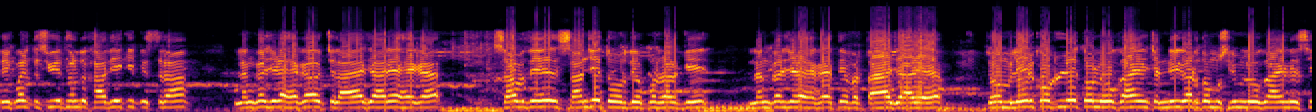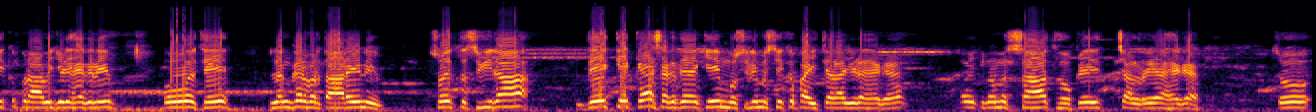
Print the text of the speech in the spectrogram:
ਤੇ ਇੱਕ ਵਾਰ ਤਸਵੀਰ ਤੁਹਾਨੂੰ ਦਿਖਾ ਦਈਏ ਕਿ ਕਿਸ ਤਰ੍ਹਾਂ ਲੰਗਰ ਜਿਹੜਾ ਹੈਗਾ ਉਹ ਚਲਾਇਆ ਜਾ ਰਿਹਾ ਹੈਗਾ। ਸਭ ਦੇ ਸਾਂਝੇ ਤੌਰ ਦੇ ਉੱਪਰ ਰਲ ਕੇ ਲੰਗਰ ਜਿਹੜਾ ਹੈਗਾ ਇੱਥੇ ਵਰਤਾਇਆ ਜਾ ਰਿਹਾ ਹੈ। ਜੋ ਮਲੇਰਕੋਟਲੇ ਤੋਂ ਲੋਕ ਆਏ ਚੰਡੀਗੜ੍ਹ ਤੋਂ ਮੁਸਲਿਮ ਲੋਕ ਆਏ ਨੇ, ਸਿੱਖ ਭਰਾ ਵੀ ਜਿਹੜੇ ਹੈਗੇ ਨੇ, ਉਹ ਇੱਥੇ ਲੰਗਰ ਵਰਤਾ ਰਹੇ ਨੇ। ਸੋ ਇਹ ਤਸਵੀਰਾਂ ਦੇਖ ਕੇ ਕਹਿ ਸਕਦੇ ਆ ਕਿ ਮੁਸਲਿਮ ਸਿੱਖ ਭਾਈਚਾਰਾ ਜਿਹੜਾ ਹੈਗਾ, ਉਹ ਇੱਕਦਮ ਸਾਥ ਹੋ ਕੇ ਚੱਲ ਰਿਹਾ ਹੈਗਾ। ਸੋ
